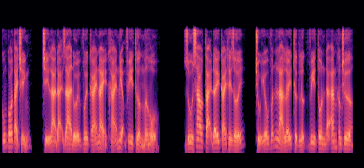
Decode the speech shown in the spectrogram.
cũng có tài chính, chỉ là đại gia đối với cái này khái niệm phi thường mơ hồ. Dù sao tại đây cái thế giới, chủ yếu vẫn là lấy thực lực vi tôn đã ăn cơm trưa,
